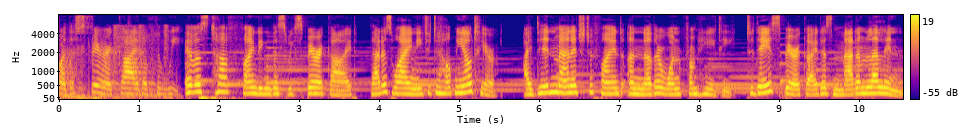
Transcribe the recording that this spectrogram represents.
For the spirit guide of the week. It was tough finding this week's spirit guide. That is why I need you to help me out here. I did manage to find another one from Haiti. Today's spirit guide is Madame Lalune.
